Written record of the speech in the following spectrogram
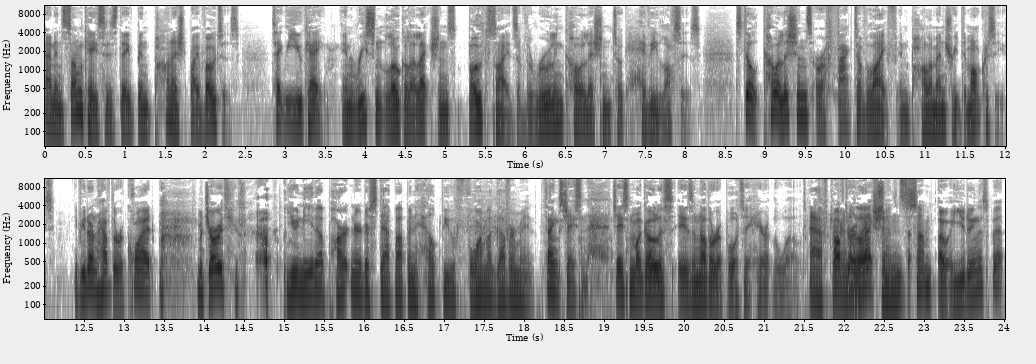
and in some cases, they've been punished by voters. Take the UK. In recent local elections, both sides of the ruling coalition took heavy losses. Still, coalitions are a fact of life in parliamentary democracies. If you don't have the required majority, you need a partner to step up and help you form a government. Thanks, Jason. Jason Margolis is another reporter here at The World. After, After an, election, election some. Oh, are you doing this bit?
